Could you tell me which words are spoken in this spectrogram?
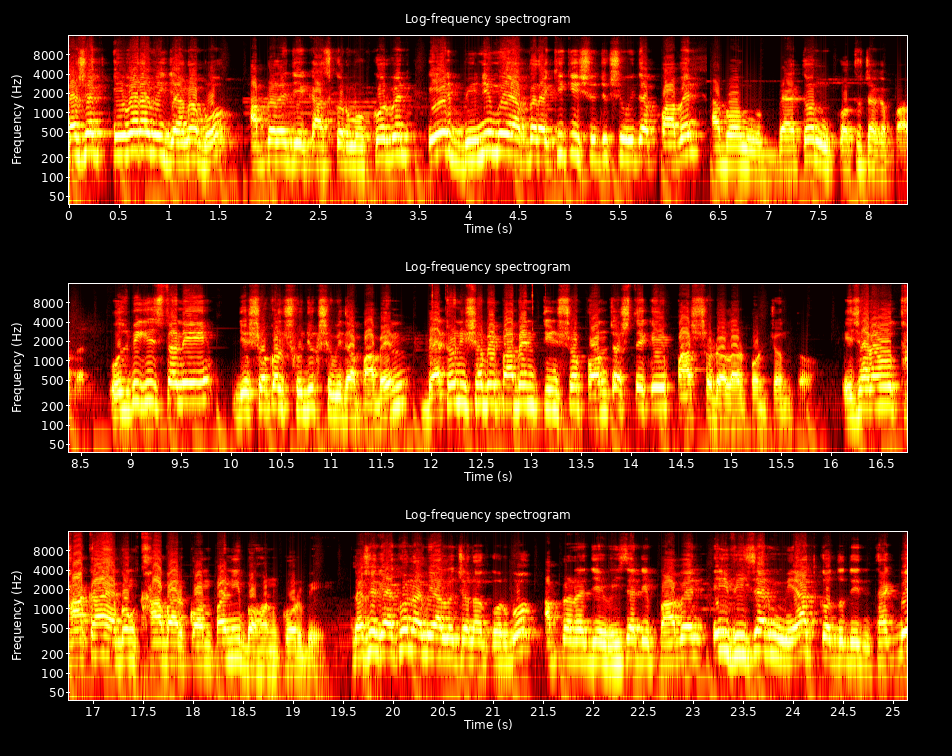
দর্শক এবার আমি জানাব আপনারা যে কাজকর্ম করবেন এর বিনিময়ে আপনারা কি কি সুযোগ সুবিধা পাবেন এবং বেতন কত টাকা পাবেন? উজবেকিস্তানে যে সকল সুযোগ সুবিধা পাবেন বেতন হিসাবে পাবেন তিনশো পঞ্চাশ থেকে পাঁচশো ডলার পর্যন্ত। এছাড়াও থাকা এবং খাবার কোম্পানি বহন করবে। দর্শক এখন আমি আলোচনা করব আপনারা যে ভিসাটি পাবেন এই ভিসার মেয়াদ কতদিন থাকবে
